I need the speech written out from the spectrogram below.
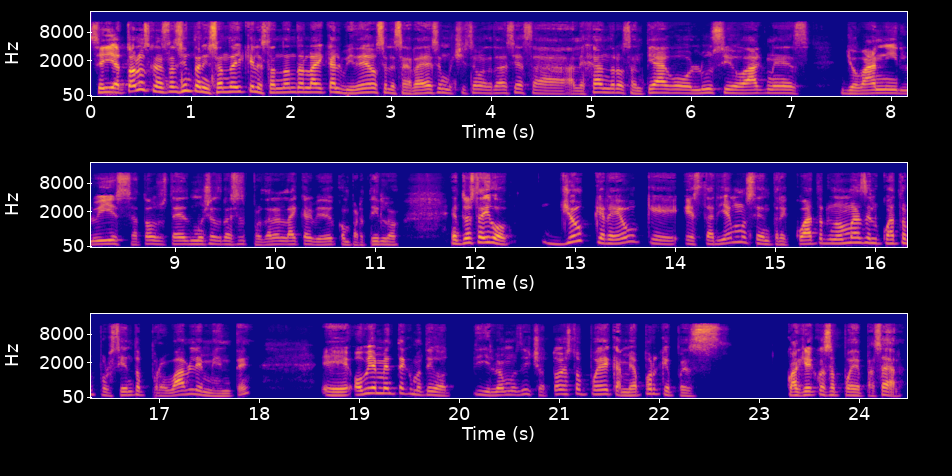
Sí, a todos los que nos están sintonizando ahí, que le están dando like al video, se les agradece. Muchísimas gracias a Alejandro, Santiago, Lucio, Agnes, Giovanni, Luis, a todos ustedes. Muchas gracias por darle like al video y compartirlo. Entonces te digo, yo creo que estaríamos entre 4, no más del 4% probablemente. Eh, obviamente, como te digo, y lo hemos dicho, todo esto puede cambiar porque pues cualquier cosa puede pasar.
